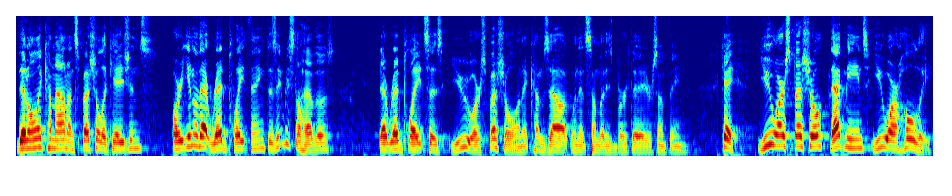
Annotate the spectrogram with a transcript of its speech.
that only come out on special occasions, or you know that red plate thing? Does anybody still have those? That red plate says, You are special, and it comes out when it's somebody's birthday or something. Okay, you are special. That means you are holy.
